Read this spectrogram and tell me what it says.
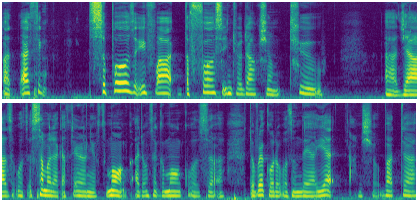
But I think, suppose if I, the first introduction to uh, jazz was somewhat like a Thelonious Monk. I don't think Monk was, uh, the record wasn't there yet, I'm sure. But uh,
